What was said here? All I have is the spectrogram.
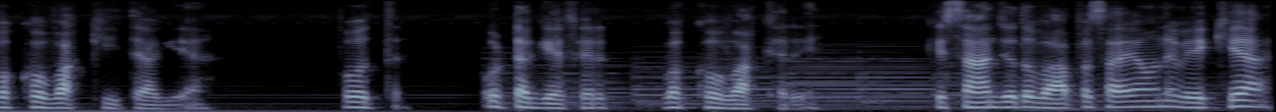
ਵੱਖੋ ਵੱਖ ਕੀਤਾ ਗਿਆ। ਪੁੱਤ ਉਹ ਟੱਗੇ ਫਿਰ ਵੱਖੋ ਵੱਖ ਰਹੇ। ਕਿਸਾਨ ਜਦੋਂ ਵਾਪਸ ਆਇਆ, ਉਹਨੇ ਵੇਖਿਆ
